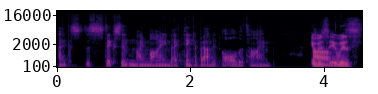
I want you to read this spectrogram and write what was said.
I, this sticks in my mind. I think about it all the time. it was Um, it was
